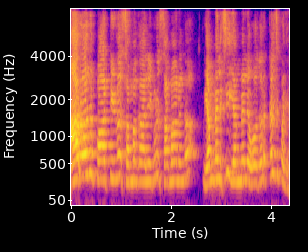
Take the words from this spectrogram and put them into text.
ఆ రోజు పార్టీలో సమకాలీకుడు సమానంగా ఎమ్మెల్సీ ఎమ్మెల్యే హోదాలో కలిసి ఓకే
